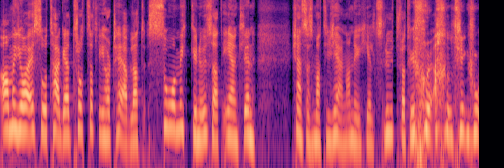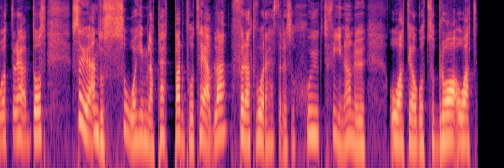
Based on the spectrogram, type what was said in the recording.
Ja, men jag är så taggad trots att vi har tävlat så mycket nu så att egentligen känns det som att hjärnan är helt slut för att vi får aldrig återhämta oss. Så är jag ändå så himla peppad på att tävla för att våra hästar är så sjukt fina nu och att det har gått så bra och att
